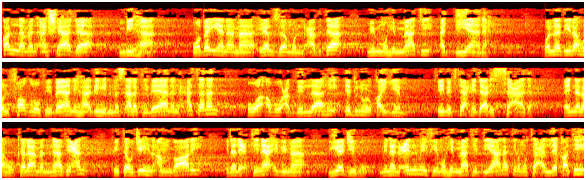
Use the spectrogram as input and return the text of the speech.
قل من أشاد بها وبين ما يلزم العبد من مهمات الديانة والذي له الفضل في بيان هذه المسألة بيانا حسنا هو أبو عبد الله ابن القيم في مفتاح دار السعادة. فإن له كلاما نافعا في توجيه الأنظار إلى الاعتناء بما يجب من العلم في مهمات الديانة المتعلقة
